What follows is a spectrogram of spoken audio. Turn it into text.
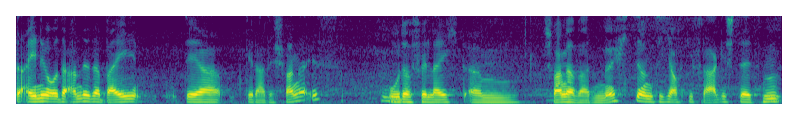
der eine oder andere dabei, der gerade schwanger ist mhm. oder vielleicht ähm, schwanger werden möchte und sich auch die Frage stellt, hm,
